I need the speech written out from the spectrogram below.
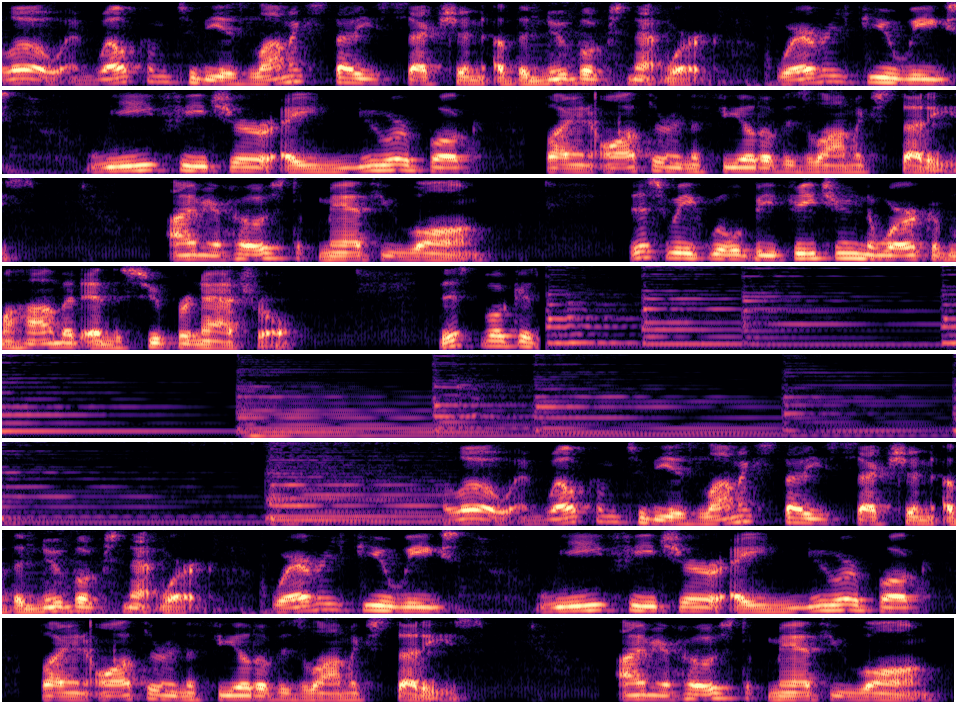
Hello, and welcome to the Islamic Studies section of the New Books Network, where every few weeks we feature a newer book by an author in the field of Islamic studies. I'm your host, Matthew Long. This week we'll be featuring the work of Muhammad and the Supernatural. This book is Hello, and welcome to the Islamic Studies section of the New Books Network, where every few weeks we feature a newer book by an author in the field of Islamic studies. I'm your host, Matthew Long.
